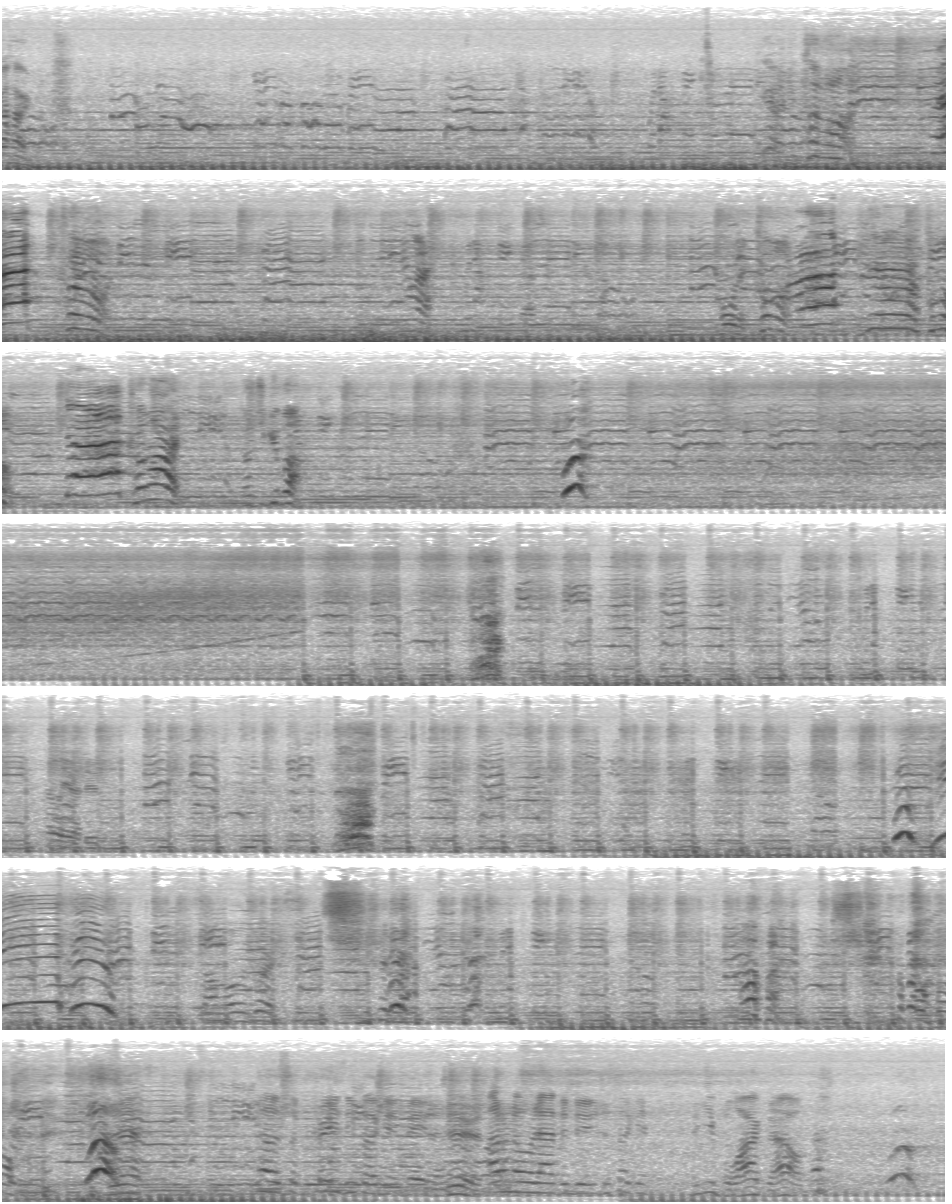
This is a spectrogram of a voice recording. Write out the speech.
Try hard. Come on! Come on! Hold it, come on! Come on! Come on! Don't you give up! Woo! dude. Always works. That was some crazy fucking beta. Dude. I don't know what happened, dude. Just fucking. I think you blacked out.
